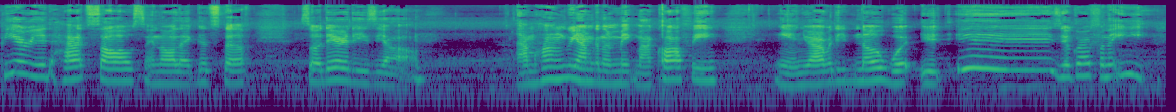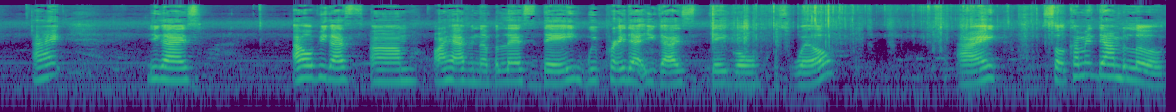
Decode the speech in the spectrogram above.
period, hot sauce, and all that good stuff. So there it is, y'all. I'm hungry. I'm to make my coffee. And you already know what it is. Your girl to eat. Alright? You guys, I hope you guys um, are having a blessed day. We pray that you guys day go as well. Alright? So comment down below.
